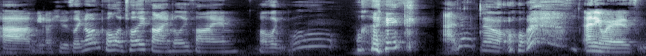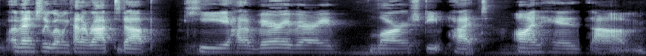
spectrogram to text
Um you know he was like no i'm totally fine totally fine. I was like mm, like I don't know. Anyways, eventually when we kind of wrapped it up, he had a very, very large, deep cut on his um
